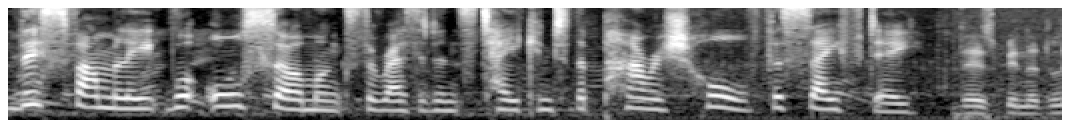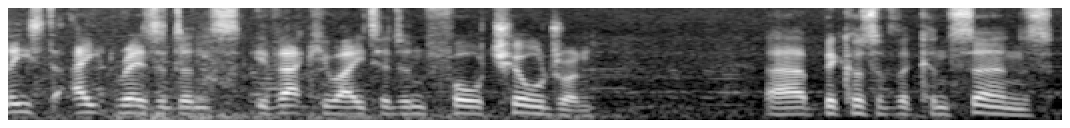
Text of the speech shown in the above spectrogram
This family were also amongst the residents taken to the parish hall for safety. There's been at least eight residents evacuated and four children uh, because of the concerns.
